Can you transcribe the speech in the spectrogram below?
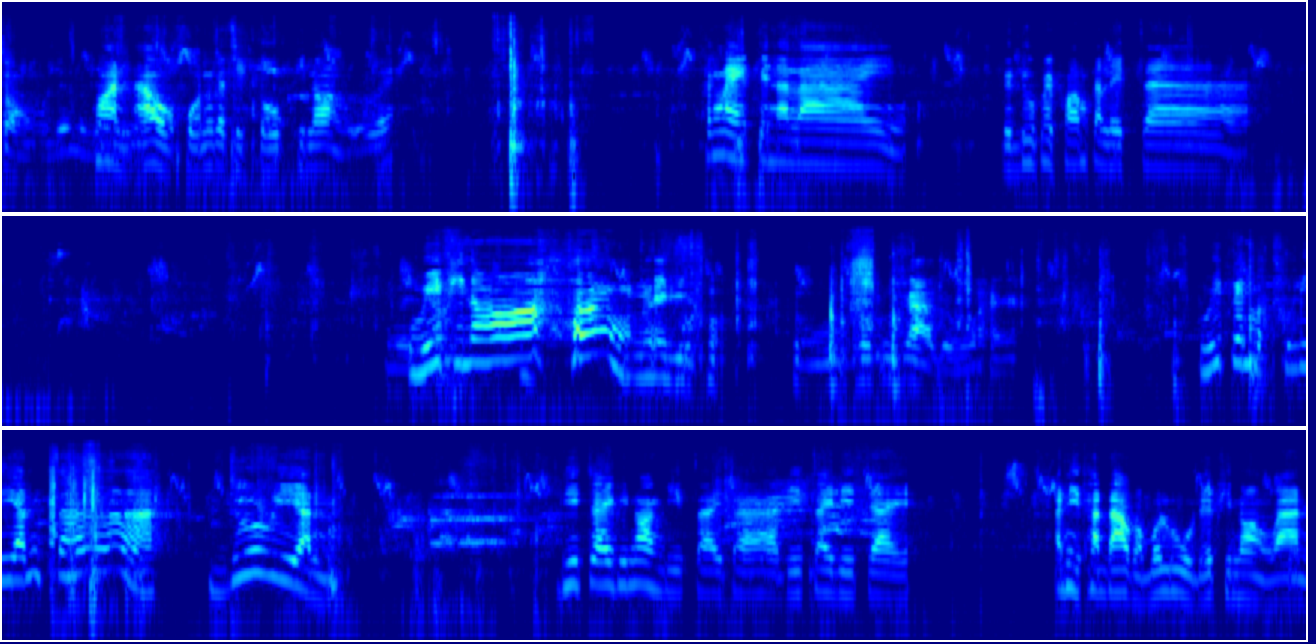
ส่องเรื่องฮ้อนเอ้าฝนก็สิตกพี่น้องเอ้ย ข้างในเป็นอะไร เดี๋ยวดูไปพร้อมกันเลยจ้า อุ้ยพี่น้อง ไม่ดีโอ้โหพวกกล้าสูงว่าอุ้ยเป็นบักทุเรียนจ้า ดูเรียน ดีใจพี่น้องดีใจจ้า ดีใจดีใจ อันนี้ทัดดาวกับบรูเด้อพี่น้องว่าน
